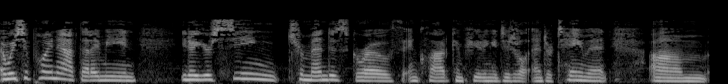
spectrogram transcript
And we should point out that, I mean, you know, you're seeing tremendous growth in cloud computing and digital entertainment. Um,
